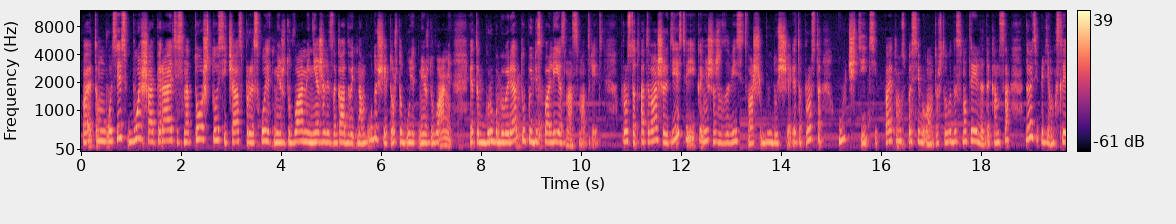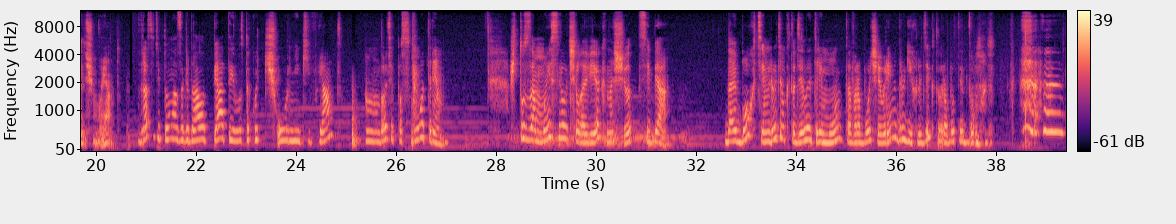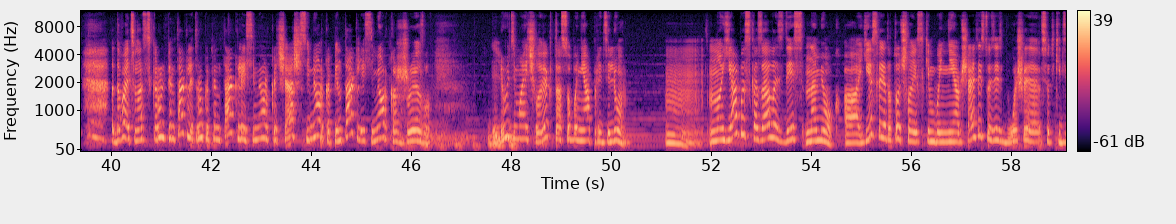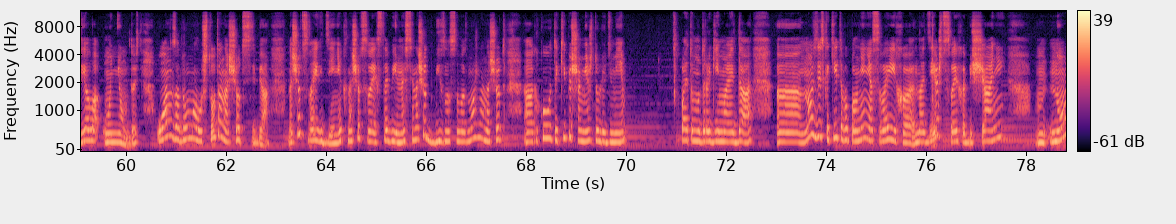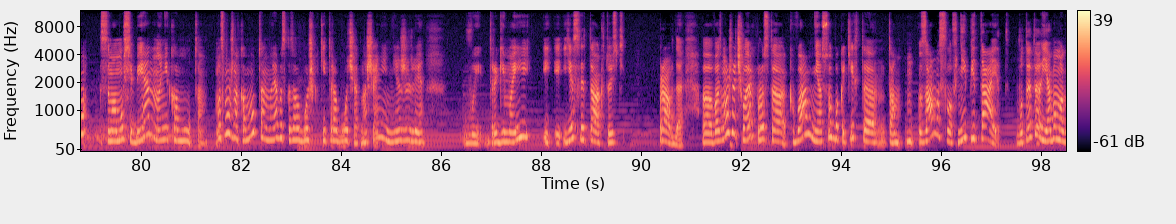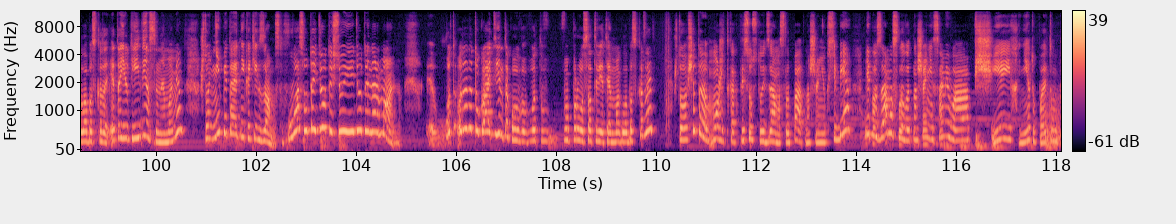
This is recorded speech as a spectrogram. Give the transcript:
Поэтому вот здесь больше опирайтесь на то, что сейчас происходит между вами, нежели загадывать на будущее. то, что будет между вами, это, грубо говоря, тупо бесполезно смотреть. Просто от ваших действий, и, конечно же, зависит ваше будущее. Это просто учтите. Поэтому спасибо вам, то, что вы досмотрели до конца. Давайте перейдем к следующему варианту. Здравствуйте, кто у нас загадал пятый вот такой черненький вариант? А, давайте посмотрим, что замыслил человек насчет тебя. Дай бог тем людям, кто делает ремонт в рабочее время других людей, кто работает дома. Давайте, у нас есть король пентаклей, тройка пентаклей, семерка чаш, семерка пентаклей, семерка жезлов. Люди мои, человек-то особо не определен Но я бы сказала здесь намек. А если это тот человек, с кем вы не общаетесь, то здесь больше все-таки дело о нем. То есть он задумал что-то насчет себя, насчет своих денег, насчет своей стабильности, насчет бизнеса, возможно, насчет а, какого-то кипиша между людьми. Поэтому, дорогие мои, да. Э, но здесь какие-то выполнения своих э, надежд, своих обещаний. Но самому себе, но не кому-то. Возможно, кому-то, но я бы сказала, больше какие-то рабочие отношения, нежели вы, дорогие мои. И, и, если так, то есть правда. Э, возможно, человек просто к вам не особо каких-то там замыслов не питает. Вот это я бы могла бы сказать. Это единственный момент, что не питает никаких замыслов. У вас вот идет и все, идет, и нормально. Э, вот, вот это только один такой вот вопрос-ответ я могла бы сказать, что вообще-то может как присутствовать замыслы по отношению к себе, либо замыслы в отношениях с вами вообще их нету, поэтому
